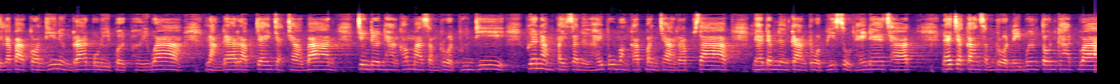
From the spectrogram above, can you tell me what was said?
ศิลปากรที่หนึ่งราชบุรีเปิดเผยว่า หลังได้รับแจ้งจากชาวบ้าน จึงเดินทางเข้ามาสำรวจพื้นที่ เพื่อนำไปเสนอให้ผู้บังคับบัญชารับทราบ และดำเนินการตรวจพิสูจน์ให้แน่ชัด และจากการสำรวจในเบื้องต้นคาดว่า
